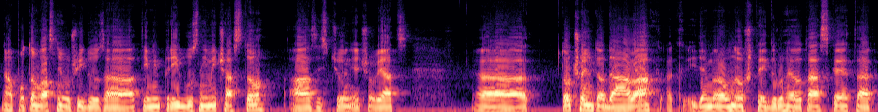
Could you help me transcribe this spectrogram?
No a potom vlastne už idú za tými príbuznými často a zistujú niečo viac. To, čo im to dáva, ak ideme rovno už tej druhej otázke, tak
